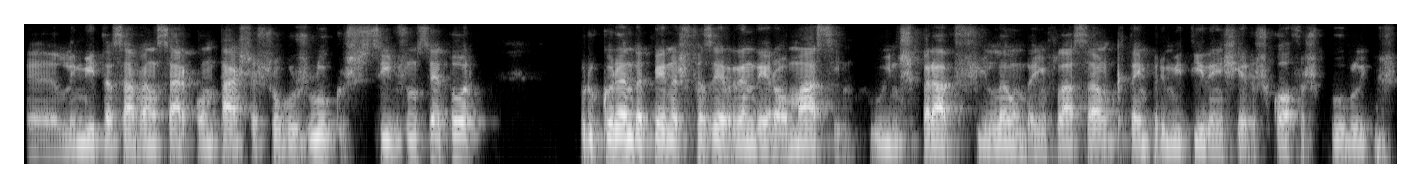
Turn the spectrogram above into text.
Eh, limita-se a avançar com taxas sobre os lucros excessivos no setor, procurando apenas fazer render ao máximo o inesperado filão da inflação que tem permitido encher os cofres públicos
